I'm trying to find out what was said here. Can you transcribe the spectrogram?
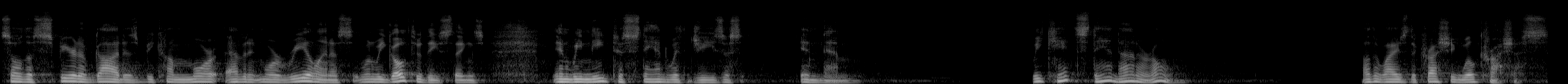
So the Spirit of God has become more evident, more real in us when we go through these things. And we need to stand with Jesus in them. We can't stand on our own. Otherwise, the crushing will crush us.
